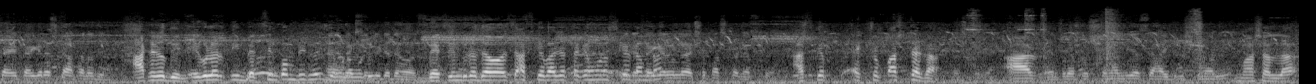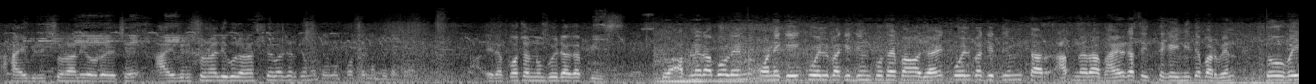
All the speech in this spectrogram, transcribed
টাই- টাইগার আজকে আঠারো দিন। আঠেরো দিন। এগুলোর কি ভ্যাকসিন কমপ্লিট হয়েছে হ্যাঁ, মোটামুটি। ভ্যাকসিন দুটো দেওয়া আছে। আজকে বাজারটা কেমন আজকে দামটা? একশো পাঁচ টাকা আজকে। আজকে একশো পাঁচ টাকা। আর এরপরে সোনালি আছে হাইব্রিড সোনালি। মাশাল্লাহ হাইব্রিড সোনালিও রয়েছে। হাইব্রিড সোনালিগুলো আজকের বাজার কেমন? হলো পঁচানব্বই টাকা। এটা পঁচানব্বই টাকা পিস তো আপনারা বলেন অনেকেই কোয়েল পাখির ডিম কোথায় পাওয়া যায়? কোয়েল পাখির ডিম তার আপনারা ভাইয়ের কাছ থেকেই নিতে পারবেন। তো ভাই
